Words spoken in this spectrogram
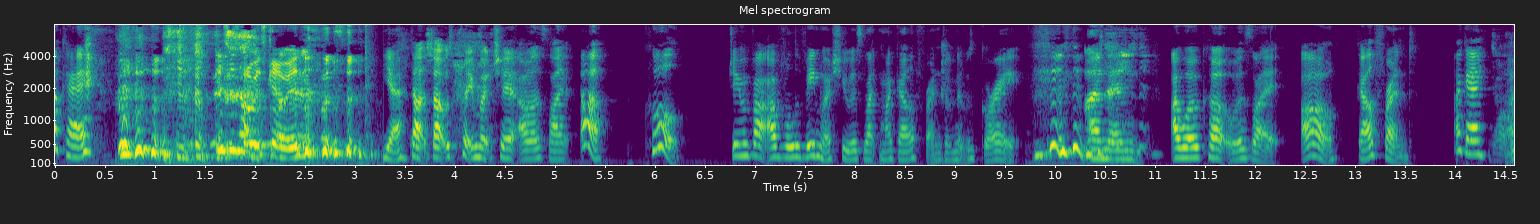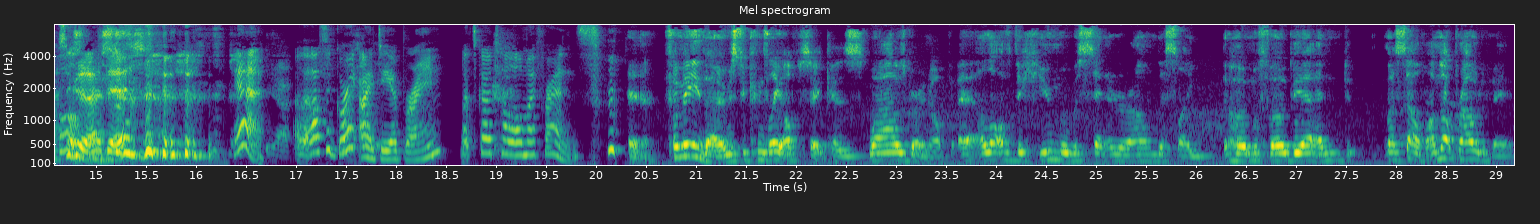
okay. this is how it's going. yeah, that that was pretty much it. I was like, oh, cool. Dream about Avril Lavigne where she was like my girlfriend and it was great. and then I woke up and was like, oh, girlfriend. Okay. That's cool. a good idea. Yeah. I was That's a great idea, Brain. Let's go tell all my friends. Yeah. For me, though, it was the complete opposite because when I was growing up, uh, a lot of the humour was centred around this like homophobia, and myself, I'm not proud of it,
